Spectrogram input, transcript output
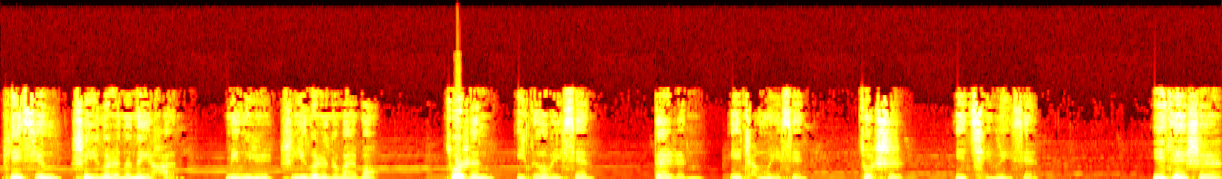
品行是一个人的内涵，名誉是一个人的外貌。做人以德为先，待人以诚为先，做事以勤为先。一件事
